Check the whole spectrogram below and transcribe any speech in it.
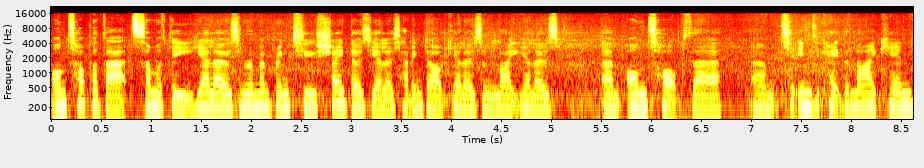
on top of that some of the yellows and remembering to shade those yellows, having dark yellows and light yellows um, on top there um, to indicate the lichen.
